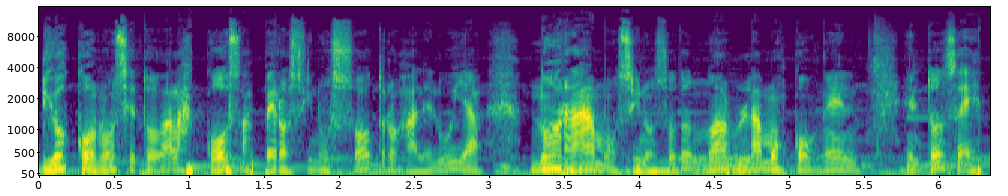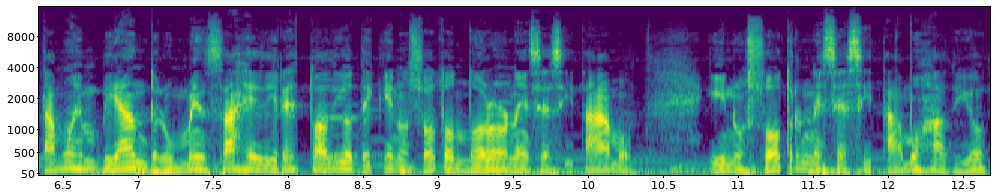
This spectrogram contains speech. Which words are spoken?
Dios conoce todas las cosas, pero si nosotros, aleluya, no oramos, si nosotros no hablamos con Él, entonces estamos enviándole un mensaje directo a Dios de que nosotros no lo necesitamos. Y nosotros necesitamos a Dios.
